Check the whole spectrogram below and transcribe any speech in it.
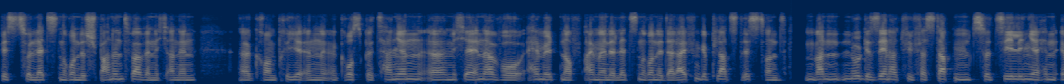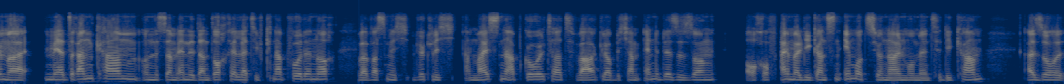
bis zur letzten Runde spannend war, wenn ich an den äh, Grand Prix in äh, Großbritannien äh, mich erinnere, wo Hamilton auf einmal in der letzten Runde der Reifen geplatzt ist und man nur gesehen hat, wie Verstappen zur Ziellinie hin immer mehr dran kam und es am Ende dann doch relativ knapp wurde noch. Aber was mich wirklich am meisten abgeholt hat, war, glaube ich, am Ende der Saison auch auf einmal die ganzen emotionalen Momente, die kamen. Also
